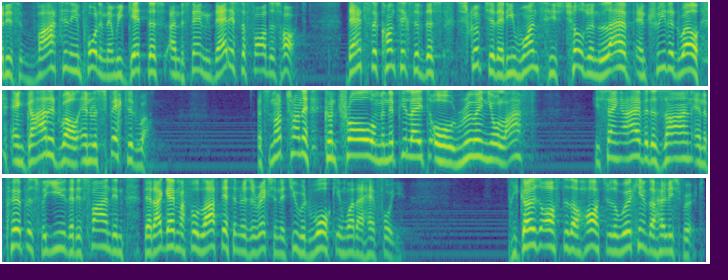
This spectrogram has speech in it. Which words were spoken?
It is vitally important that we get this understanding. That is the Father's heart. That's the context of this scripture that He wants His children loved and treated well and guarded well and respected well. It's not trying to control or manipulate or ruin your life. He's saying, I have a design and a purpose for you that is found in that I gave my full life, death, and resurrection that you would walk in what I have for you. He goes after the heart through the working of the Holy Spirit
